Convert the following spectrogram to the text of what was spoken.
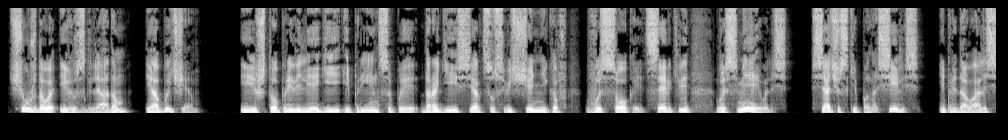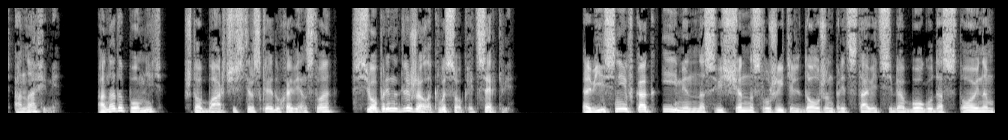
чуждого их взглядам и обычаям и что привилегии и принципы, дорогие сердцу священников высокой церкви, высмеивались, всячески поносились и предавались анафеме. А надо помнить, что барчестерское духовенство все принадлежало к высокой церкви. Объяснив, как именно священнослужитель должен представить себя Богу достойным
